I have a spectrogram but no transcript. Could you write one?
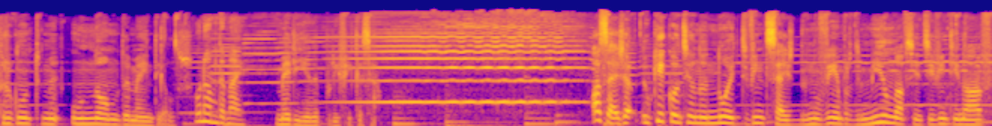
Pergunte-me o nome da mãe deles. O nome da mãe? Maria da Purificação. Ou seja, o que aconteceu na noite de 26 de novembro de 1929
